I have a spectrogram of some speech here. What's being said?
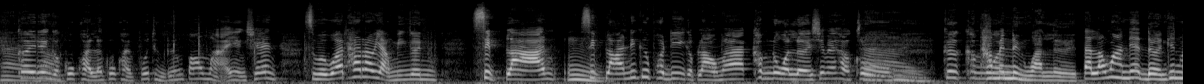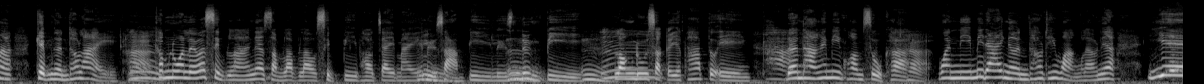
ใช่เคยเรียนกับครูขวัญแล้วครูขวัญพูดถึงเรื่องเป้าหมาย อย่างเช่น สมมติว่าถ้าเราอยากมีเงิน 10 ล้าน อืม 10 ล้านนี่คือพอดีกับเรามากคำนวณเลยใช่ไหมคะครู ใช่ คือคำนวณ ทำเป็นหนึ่งวันเลย แต่ละวันเนี่ยเดินขึ้นมาเก็บเงินเท่าไหร่ค่ะ คำนวณเลยว่า 10 ล้านเนี่ยสำหรับเรา 10 ปีพอใจไหมหรือ 3 ปีหรือ 1 ปี อืมลองดูศักยภาพตัวเอง ค่ะ เดินทางให้มีความสุขค่ะ ค่ะ วันนี้ไม่ได้เงินเท่าที่หวังแล้วเนี่ย เย่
